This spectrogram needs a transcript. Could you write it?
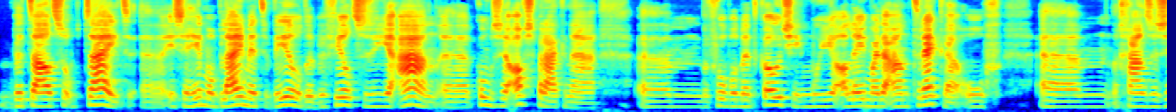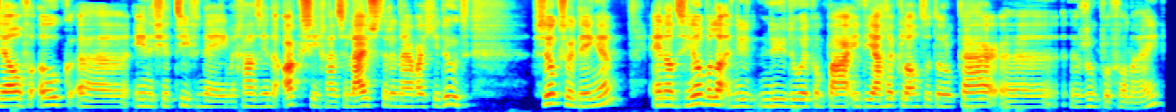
betaalt ze op tijd? Uh, is ze helemaal blij met de beelden? Beveelt ze je aan? komt ze afspraken na? Um, bijvoorbeeld met coaching moet je alleen maar eraan trekken. Of um, gaan ze zelf ook initiatief nemen? Gaan ze in de actie? Gaan ze luisteren naar wat je doet? Zulke soort dingen. En dat is heel belangrijk. Nu, nu doe ik een paar ideale klanten door elkaar uh, roepen van mij.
